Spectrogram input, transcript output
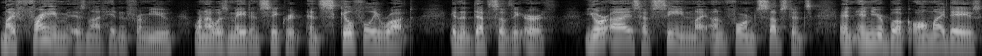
My frame is not hidden from you when I was made in secret and skillfully wrought in the depths of the earth. Your eyes have seen my unformed substance, and in your book all my days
